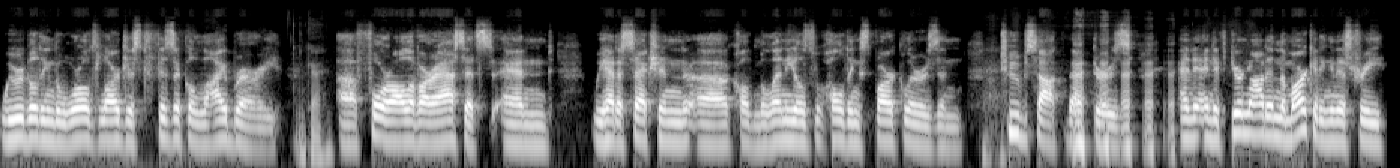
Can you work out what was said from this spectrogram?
we were building the world's largest physical library okay. uh, for all of our assets. And we had a section uh, called Millennials Holding Sparklers and Tube Sock Vectors. and, and if you're not in the marketing industry,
